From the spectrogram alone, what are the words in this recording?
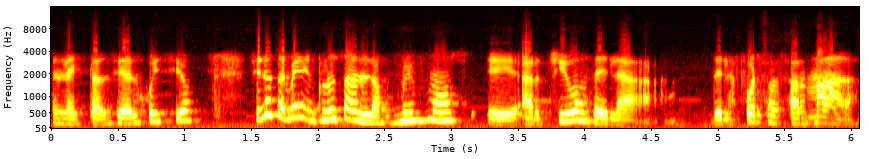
en la instancia del juicio, sino también incluso en los mismos eh, archivos de, la, de las Fuerzas Armadas,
